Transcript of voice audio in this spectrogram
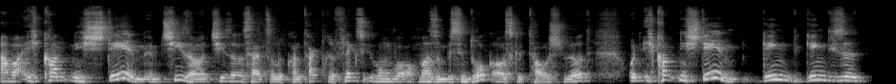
aber ich konnte nicht stehen im Cheeser. Cheeser ist halt so eine Kontaktreflexübung, wo auch mal so ein bisschen Druck ausgetauscht wird. Und ich konnte nicht stehen gegen, gegen diese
